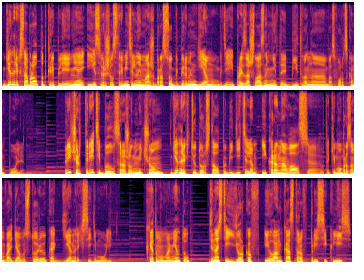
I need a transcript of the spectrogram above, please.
Генрих собрал подкрепление и совершил стремительный марш-бросок к Бирмингему, где и произошла знаменитая битва на Босфордском поле. Ричард III был сражен мечом, Генрих Тюдор стал победителем и короновался, таким образом войдя в историю как Генрих VII. К этому моменту династии Йорков и Ланкастеров пресеклись,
